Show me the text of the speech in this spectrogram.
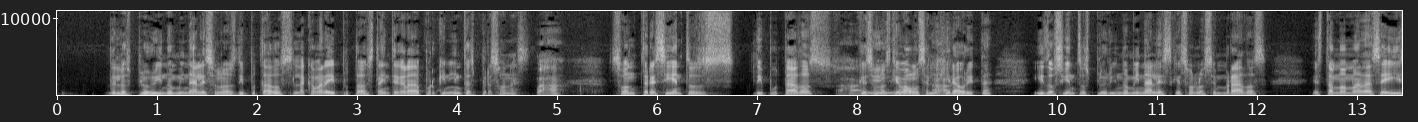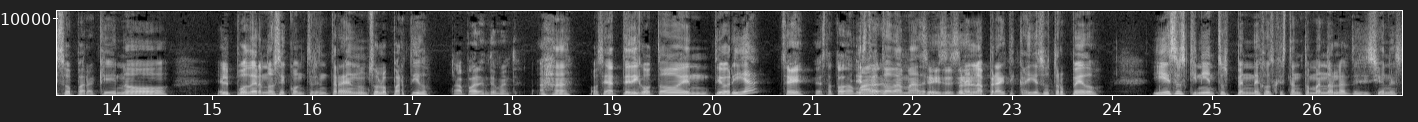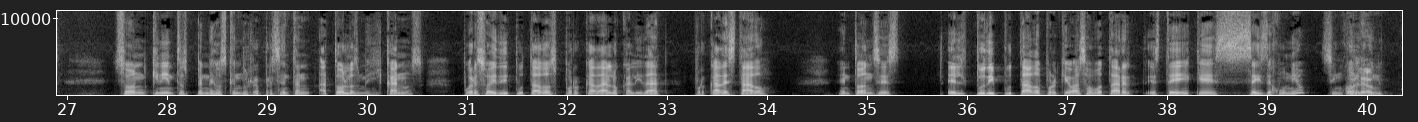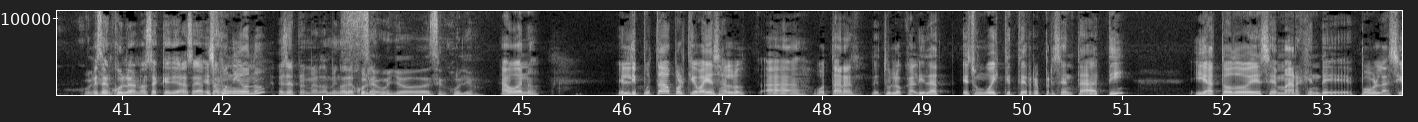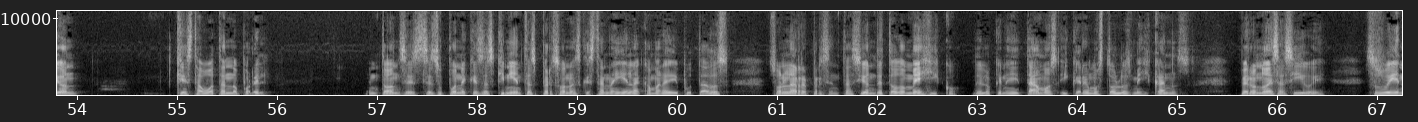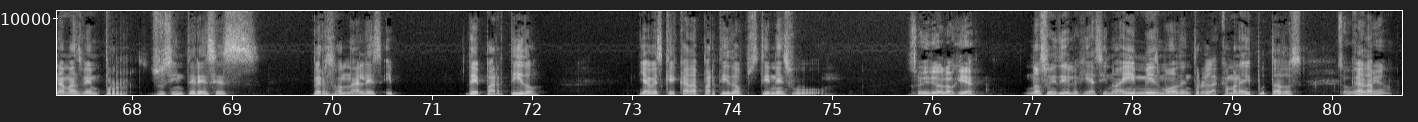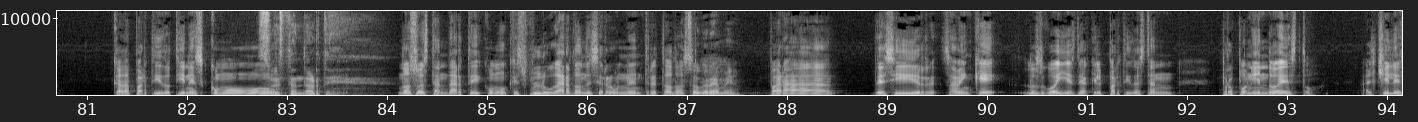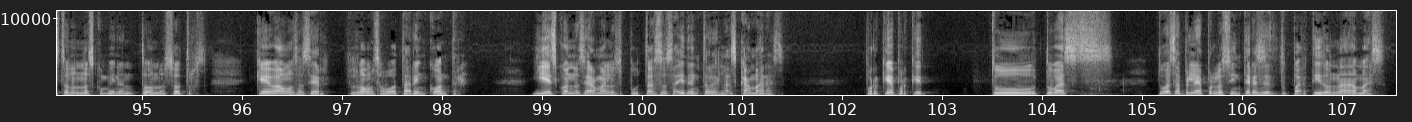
de los plurinominales son los diputados. La Cámara de Diputados está integrada por 500 personas. Ajá. Son 300 diputados, Ajá, que son y- los que vamos a elegir ajá. ahorita, y 200 plurinominales, que son los sembrados. Esta mamada se hizo para que no... El poder no se concentrara en un solo partido. Aparentemente. Ajá. O sea, te digo, todo en teoría Sí, está toda madre. Está toda madre. Sí, sí, sí. Pero en la práctica ahí es otro pedo. Y esos 500 pendejos que están tomando las decisiones son 500 pendejos que nos representan a todos los mexicanos. Por eso hay diputados por cada localidad, por cada estado. Entonces, el, tu diputado por el que vas a votar este, ¿qué es? ¿6 de junio? ¿5 de Julio. junio? Julio. Es en julio, no sé qué día sea. Es pero junio, ¿no? Es el primer domingo de julio. Según yo, es en julio. Ah, bueno. El diputado por el que vayas a, lo- a votar de tu localidad es un güey que te representa a ti y a todo ese margen de población que está votando por él. Entonces, se supone que esas 500 personas que están ahí en la Cámara de Diputados son la representación de todo México, de lo que necesitamos y queremos todos los mexicanos. Pero no es así, güey. Esos güeyes nada más ven por sus intereses personales y de partido. Ya ves que cada partido pues, tiene su, Su ideología. no su ideología, sino ahí mismo dentro de la Cámara de Diputados, ¿Su Cada- cada partido tienes como, Su estandarte. No su estandarte, como que su lugar donde se reúnen entre todos Su gremio. para decir, ¿saben qué? Los güeyes de aquel partido están proponiendo esto. Al Chile esto no nos conviene a todos nosotros. ¿Qué vamos a hacer? Pues vamos a votar en contra. Y es cuando se arman los putazos ahí dentro de las cámaras. ¿Por qué? Porque tú, tú vas tú vas a pelear por los intereses de tu partido nada más.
